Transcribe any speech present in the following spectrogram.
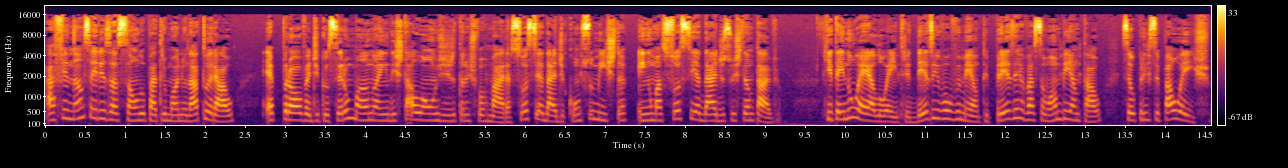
A financiarização do patrimônio natural é prova de que o ser humano ainda está longe de transformar a sociedade consumista em uma sociedade sustentável, que tem no elo entre desenvolvimento e preservação ambiental seu principal eixo.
